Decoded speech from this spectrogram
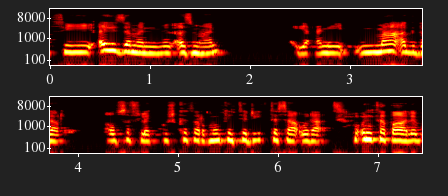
في أي زمن من الأزمان يعني ما أقدر أوصف لك وش كثر ممكن تجيك تساؤلات وأنت طالب.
